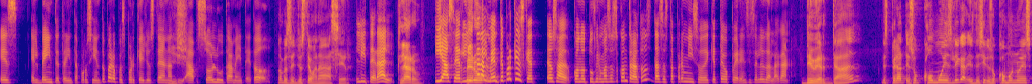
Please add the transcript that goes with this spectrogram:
Es el 20, 30%, pero pues porque ellos te dan a ti absolutamente todo. No, pues ellos te van a hacer. Literal. Claro. Y hacer Pero- literalmente porque es que, o sea, cuando tú firmas esos contratos, das hasta permiso de que te operen si se les da la gana. ¿De verdad? Espérate, ¿eso cómo es legal? Es decir, ¿eso cómo no es?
